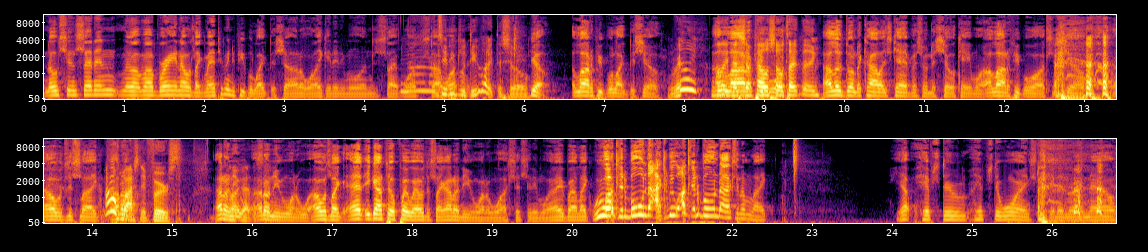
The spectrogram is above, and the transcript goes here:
notion set in my, my brain. I was like, man, too many people like the show. I don't like it anymore. And just like, No, well, no, stop see, watching people it. do like the show. Yeah, a lot of people like the show. Really? Is A like lot that of Chappelle people show watch- type thing? I lived on the college campus when the show came on. A lot of people watched the show. I was just like, I was don't- watching it first. I don't That's all I even. got to I, don't even want to. I was like, it got to a point where I was just like, I don't even want to watch this anymore. Everybody like, we watching the Boondocks. We watching the Boondocks, and I'm like, yep, hipster, hipster Warren sticking in right now.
